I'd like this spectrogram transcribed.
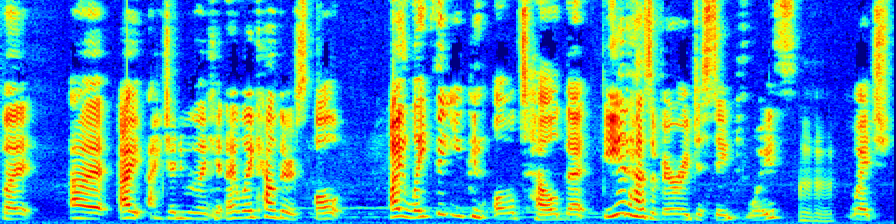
But uh I I genuinely like it. I like how there's all I like that you can all tell that Ian has a very distinct voice, hmm which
